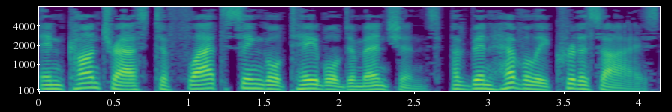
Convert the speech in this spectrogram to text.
in contrast to flat single-table dimensions, have been heavily criticized.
